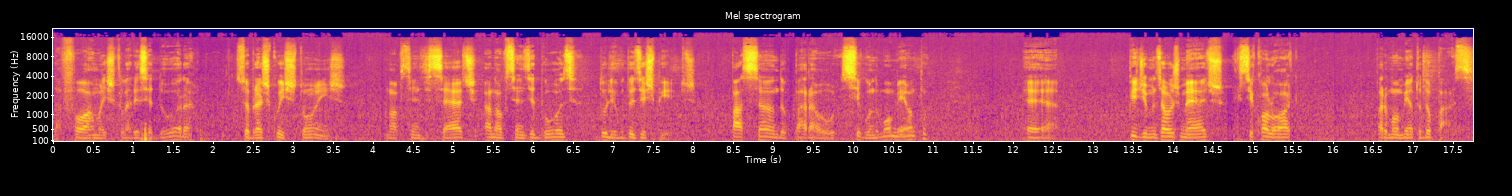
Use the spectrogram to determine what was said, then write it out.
da forma esclarecedora sobre as questões 907 a 912 do Livro dos Espíritos. Passando para o segundo momento, é, pedimos aos médicos que se coloquem para o momento do passe.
